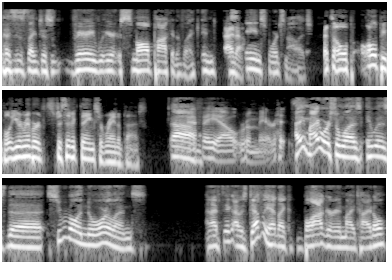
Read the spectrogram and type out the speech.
has this like just very weird small pocket of like I know. insane sports knowledge. That's old, old people. You remember specific things from random times. Um, F.A.L. Ramirez. I think my worst one was it was the Super Bowl in New Orleans, and I think I was definitely had like blogger in my title,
